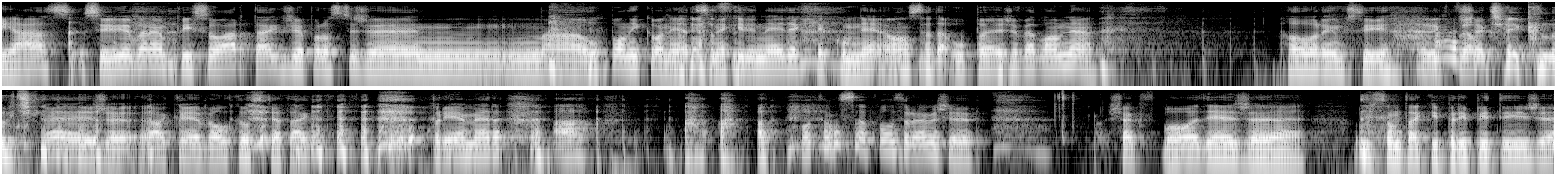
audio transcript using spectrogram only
ja si vyberiem pisoár tak, že proste, že na úplný koniec, niekedy nejde ku mne a on sa dá úplne, že vedľa mňa. Hovorím si, chcel však, čeknúť. Hej, že aká je veľkosť a tak, priemer. A, a, a, a potom sa pozriem, že však v pohode, že už som taký pripitý, že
